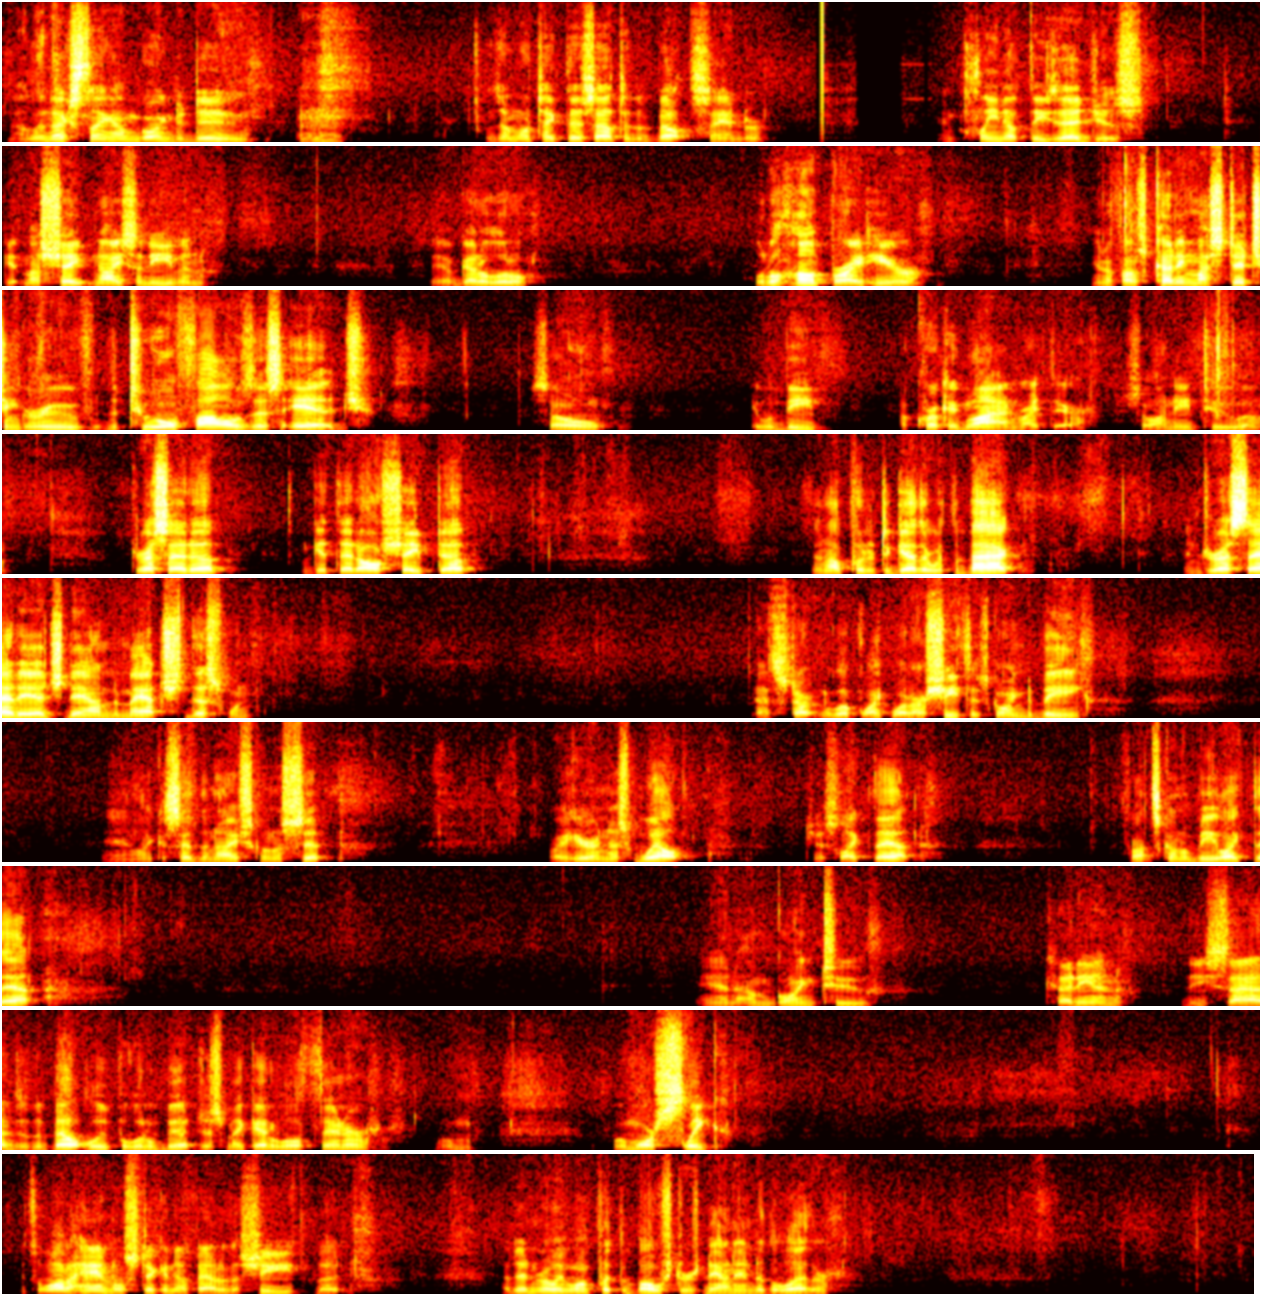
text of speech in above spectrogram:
Now the next thing I'm going to do is I'm going to take this out to the belt sander and clean up these edges get my shape nice and even. See, I've got a little little hump right here. And if I was cutting my stitching groove the tool follows this edge. So it would be a crooked line right there. So I need to uh, dress that up get that all shaped up then I'll put it together with the back and dress that edge down to match this one. That's starting to look like what our sheath is going to be. And like I said, the knife's going to sit right here in this welt, just like that. Front's going to be like that. And I'm going to cut in the sides of the belt loop a little bit, just make that a little thinner, a little, a little more sleek. It's a lot of handles sticking up out of the sheath, but I didn't really want to put the bolsters down into the leather.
